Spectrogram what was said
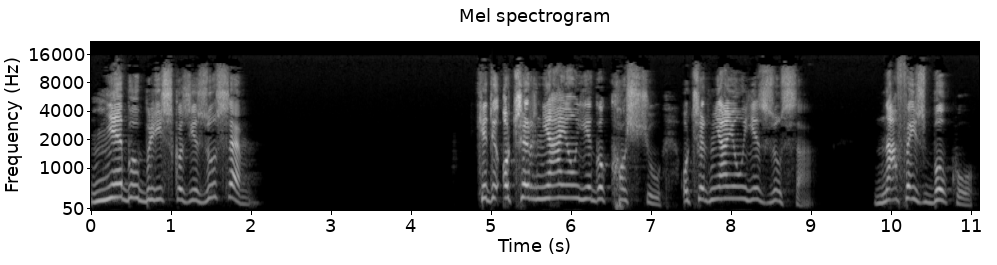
Nie był blisko z Jezusem. Kiedy oczerniają Jego Kościół, oczerniają Jezusa na Facebooku,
